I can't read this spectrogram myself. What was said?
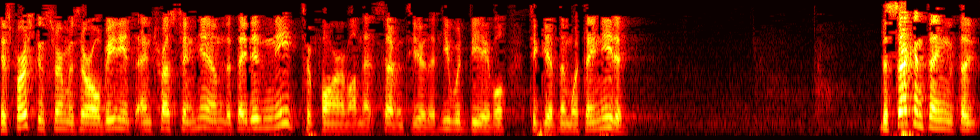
His first concern was their obedience and trust in him that they didn't need to farm on that seventh year, that he would be able to give them what they needed. The second thing that the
